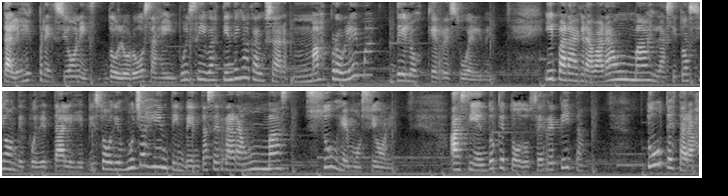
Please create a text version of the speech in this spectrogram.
tales expresiones dolorosas e impulsivas tienden a causar más problemas de los que resuelven. Y para agravar aún más la situación después de tales episodios, mucha gente inventa cerrar aún más sus emociones, haciendo que todo se repita. Tú te estarás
